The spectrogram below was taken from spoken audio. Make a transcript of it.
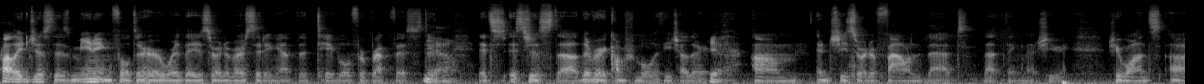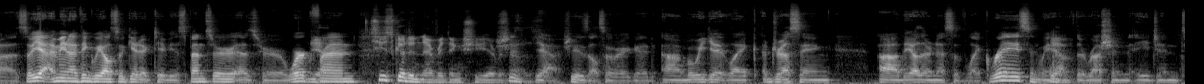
probably just as meaningful to her, where they sort of are sitting at the table for breakfast. and Yeah. it's it's just uh, they're very comfortable with each other. Yeah. Um, and she sort of found that that thing that she she wants. Uh, so yeah, I mean, I think we also get Octavia Spencer as her work Yeah. friend. she's good in everything she ever She's, does yeah, she is also very good. Um, but we get like addressing uh, the otherness of like race, and we Yeah. have the Russian agent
